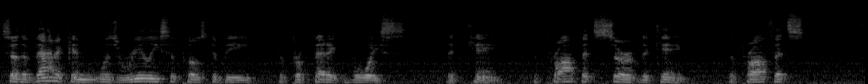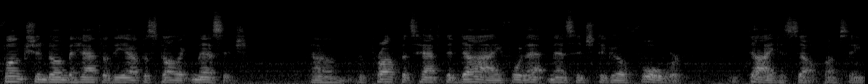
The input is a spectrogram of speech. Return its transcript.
So the Vatican was really supposed to be the prophetic voice that came. The prophets served the king the prophets functioned on behalf of the apostolic message. Um, the prophets have to die for that message to go forward. Die to self. I'm saying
